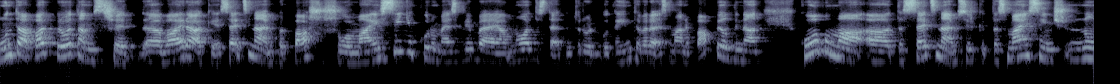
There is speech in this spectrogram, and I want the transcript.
Un tāpat, protams, šie vairākie secinājumi par pašu šo maisiņu, kuru mēs gribējām notestēt, un tur varbūt Inte varēs mani papildināt. Kopumā tas secinājums ir, ka tas maisiņš nu,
